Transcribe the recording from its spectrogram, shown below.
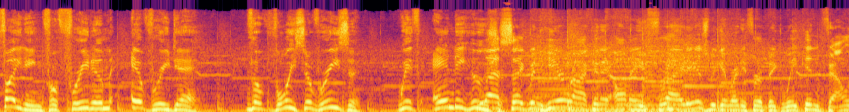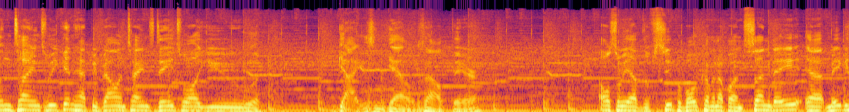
Fighting for freedom every day. The voice of reason with Andy Hooser. Last segment here, rocking it on a Friday as we get ready for a big weekend, Valentine's weekend. Happy Valentine's Day to all you guys and gals out there. Also, we have the Super Bowl coming up on Sunday. Uh, maybe,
